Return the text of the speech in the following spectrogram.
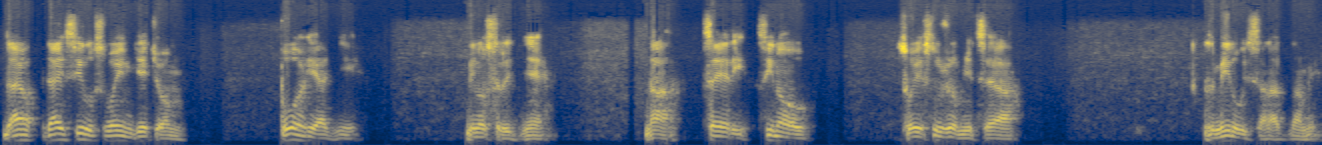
daj, daj silu svojim deťom. Pohliadni milosrdne na céry, synov, svojej služobnice a zmiluj sa nad nami.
